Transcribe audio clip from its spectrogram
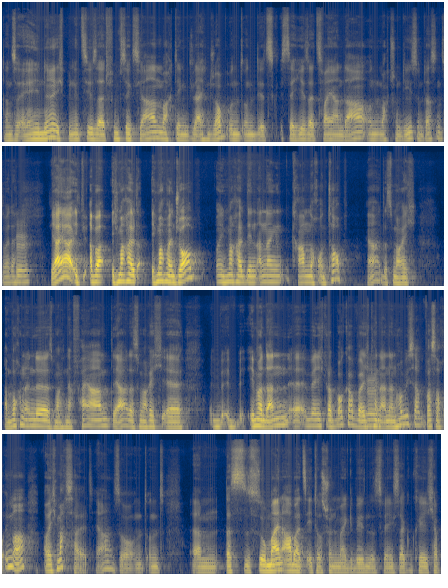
dann so, ey, ne, ich bin jetzt hier seit fünf, sechs Jahren, mache den gleichen Job und, und jetzt ist er hier seit zwei Jahren da und macht schon dies und das und so weiter. Mhm. Ja, ja, ich, aber ich mache halt, ich mache meinen Job und ich mache halt den anderen Kram noch on top. Ja, das mache ich am Wochenende, das mache ich nach Feierabend, ja, das mache ich äh, immer dann, äh, wenn ich gerade Bock habe, weil ich mhm. keine anderen Hobbys habe, was auch immer, aber ich mache es halt, ja, so und, und ähm, das ist so mein Arbeitsethos schon immer gewesen, dass wenn ich sage, okay, ich habe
